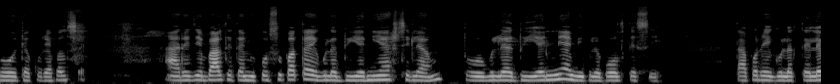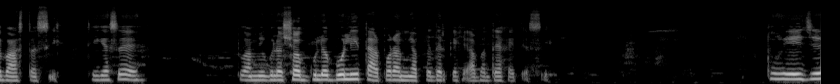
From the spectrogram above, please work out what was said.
বউ ওইটা করে ফেলছে। আর এই যে বালতিতে আমি কচু পাতা এগুলো ধুয়ে নিয়ে আসছিলাম, তো ওগুলো ধুয়ে নিয়ে আমি এগুলো বলতেছি। তারপরে এগুলো তেলে বাঁচতেছি, ঠিক আছে? তো আমি এগুলো সবগুলো বলি, তারপর আমি আপনাদেরকে আবার দেখাইতেছি। তো এই যে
